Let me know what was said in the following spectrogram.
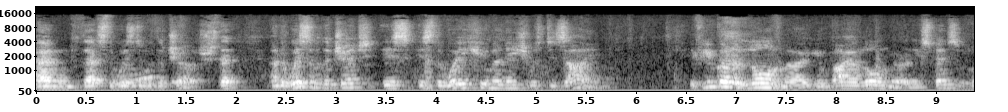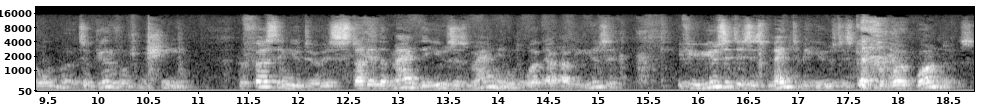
And that's the wisdom of the church. That, and the wisdom of the church is, is the way human nature was designed. If you've got a lawnmower, you buy a lawnmower, an expensive lawnmower. It's a beautiful machine. The first thing you do is study the man, the user's manual to work out how to use it. If you use it as it's meant to be used, it's going to work wonders.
